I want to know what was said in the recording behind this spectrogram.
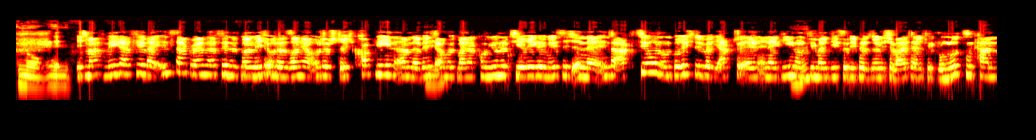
Genau. ich, ich mache mega viel bei Instagram, da findet man mich unter Sonja-Koplin. Ähm, da bin ja. ich auch mit meiner Community regelmäßig in der Interaktion und berichte über die aktuellen Energien mhm. und wie man die für die persönliche Weiterentwicklung nutzen kann.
